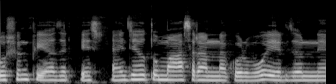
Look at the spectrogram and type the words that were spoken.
রসুন পেঁয়াজের পেস্ট নাই। যেহেতু মাছ রান্না করব, এর জন্যে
